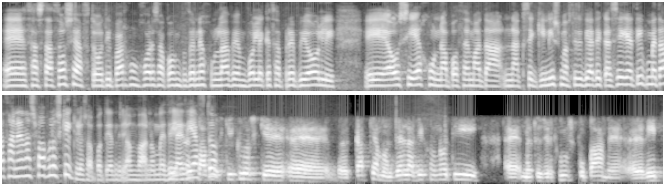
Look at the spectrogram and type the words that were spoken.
Ε, θα σταθώ σε αυτό ότι υπάρχουν χώρες ακόμη που δεν έχουν λάβει εμβόλια και θα πρέπει όλοι ε, όσοι έχουν αποθέματα να ξεκινήσουμε αυτή τη διαδικασία γιατί μετά θα είναι ένας φαύλος κύκλος από ό,τι αντιλαμβάνομαι. Είναι δηλαδή, ένας αυτό... φαύλος κύκλος και ε, κάποια μοντέλα δείχνουν ότι ε, με τους ρυθμούς που πάμε, δηλαδή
